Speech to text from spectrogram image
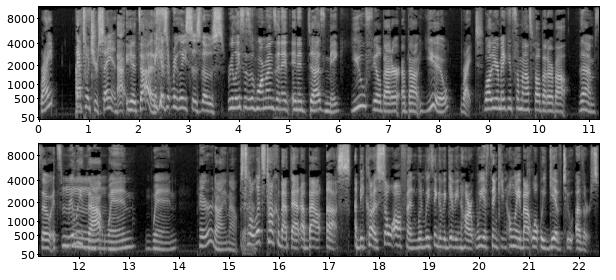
Right? That's what you're saying. Uh, it does Because it releases those, releases the hormones and it and it does make you feel better about you right. while you're making someone else feel better about them. So it's really Mm. that win win paradigm out there. So let's talk about that, about us, because so often when we think of a giving heart, we are thinking only about what we give to others.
